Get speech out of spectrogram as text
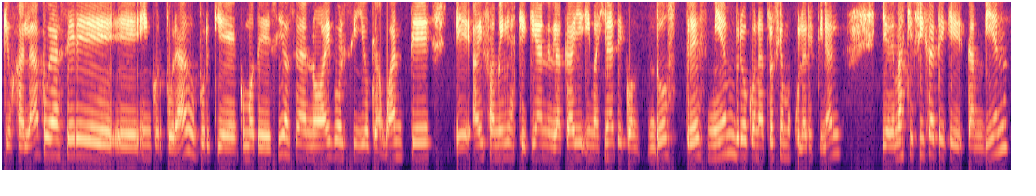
Que ojalá pueda ser eh, incorporado, porque como te decía, o sea, no hay bolsillo que aguante, hay familias que quedan en la calle, imagínate con dos, tres miembros con atrofia muscular espinal, y además que fíjate que también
